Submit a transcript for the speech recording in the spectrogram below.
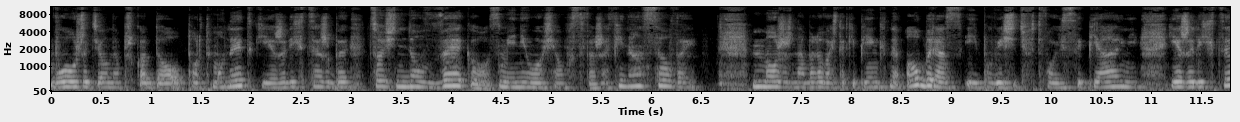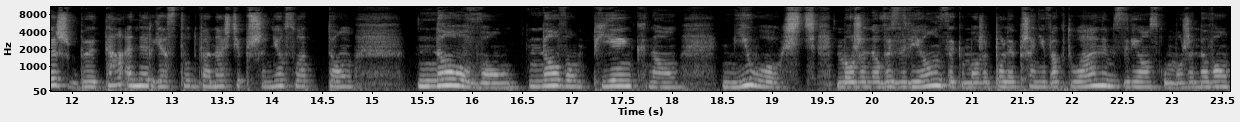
włożyć ją na przykład do portmonetki, jeżeli chcesz, by coś nowego zmieniło się w sferze finansowej. Możesz namalować taki piękny obraz i powiesić w Twojej sypialni, jeżeli chcesz, by ta energia 112 przyniosła tą nową, nową, piękną miłość, może nowy związek, może polepszenie w aktualnym związku, może nową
